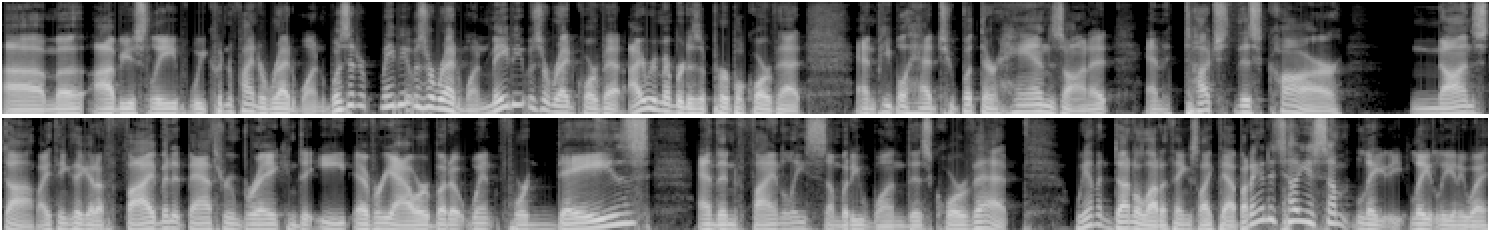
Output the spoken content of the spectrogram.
Um, uh, obviously, we couldn't find a red one. Was it? Maybe it was a red one. Maybe it was a red Corvette. I remember it as a purple Corvette, and people had to put their hands on it and touch this car nonstop. I think they got a five minute bathroom break and to eat every hour, but it went for days. And then finally, somebody won this Corvette. We haven't done a lot of things like that, but I'm going to tell you some lately, lately anyway.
